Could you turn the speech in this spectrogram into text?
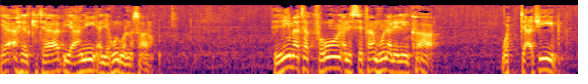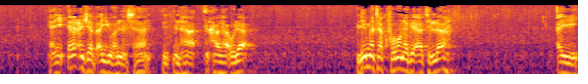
يا أهل الكتاب يعني اليهود والنصارى. لم تكفرون الاستفهام هنا للإنكار والتعجيب. يعني اعجب أيها الإنسان من حال هؤلاء. لم تكفرون بآيات الله؟ أي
